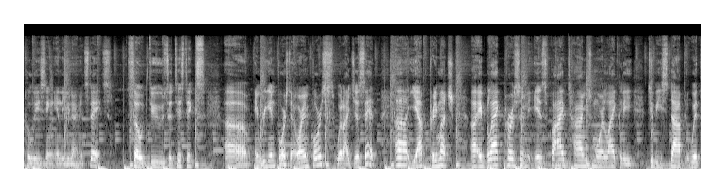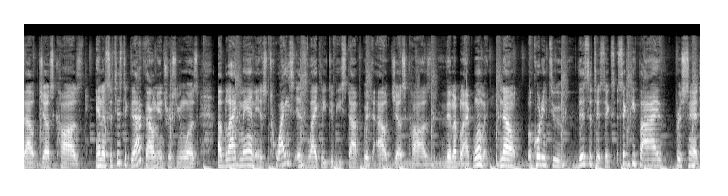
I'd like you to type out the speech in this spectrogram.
policing in the United States. So, do statistics uh, and reinforce that or enforce what I just said? Uh, yeah, pretty much. Uh, a black person is five times more likely to be stopped without just cause. And a statistic that I found interesting was a black man is twice as likely to be stopped without just cause than a black woman. Now, according to this statistics, 65%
